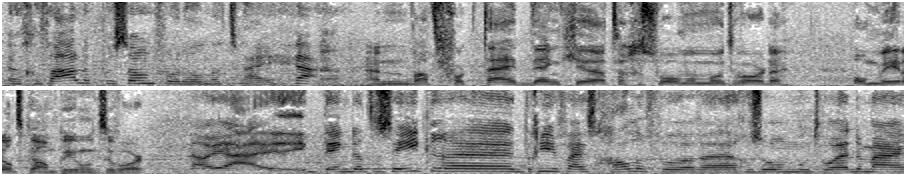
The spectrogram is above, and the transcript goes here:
een gevaarlijk persoon voor de 100 vrij. Ja. ja. En wat voor tijd denk je dat er gezwommen moet worden om wereldkampioen te worden? Nou ja, ik denk dat er zeker uh, 53,5 voor uh, gezond moet worden. Maar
